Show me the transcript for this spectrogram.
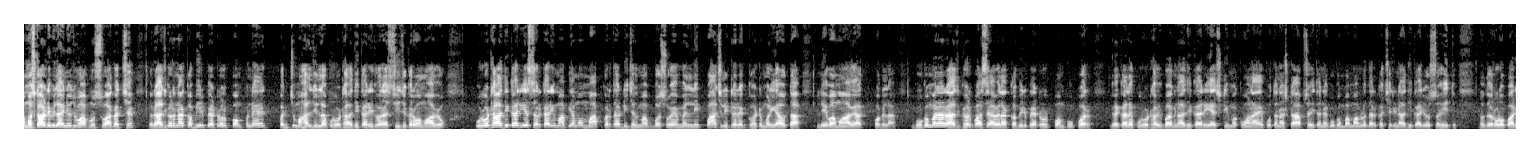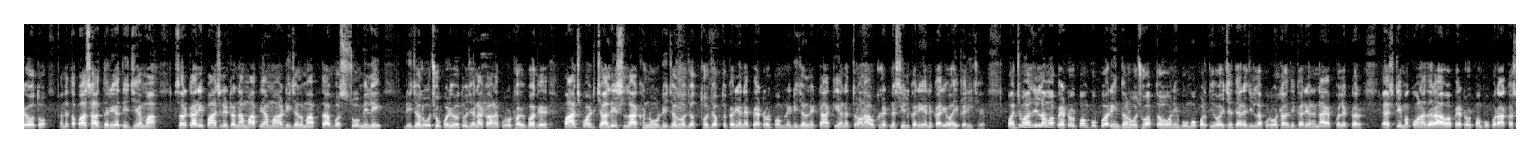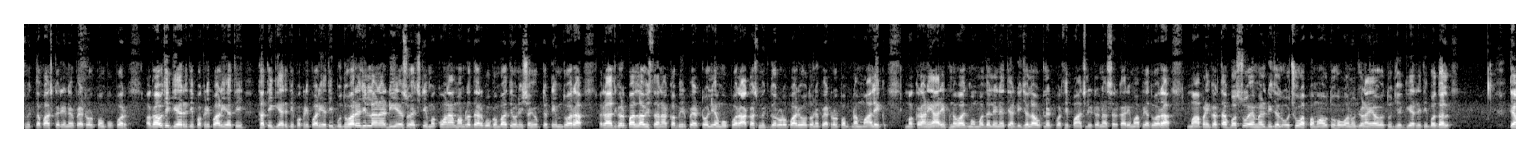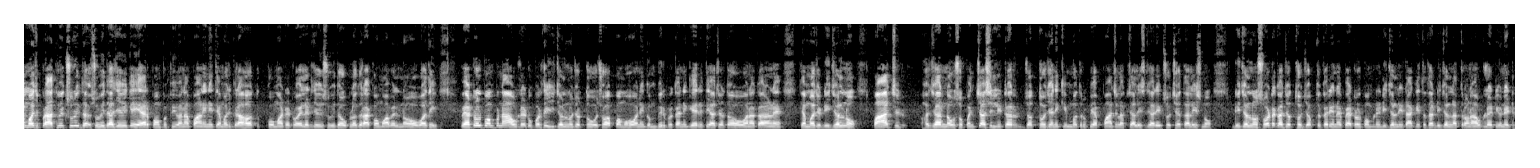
નમસ્કાર ડીવી લાઈવ ન્યૂઝમાં આપનું સ્વાગત છે. રાજગઢના કબીર પેટ્રોલ પંપને પંચમહાલ જિલ્લા પુરવઠા અધિકારી દ્વારા સીઝ કરવામાં આવ્યો. પુરવઠા અધિકારીએ સરકારી માપિયામાં માપ કરતાં ડીઝલમાં બસો એમએલની પાંચ લીટરે ઘટ મળી આવતા લેવામાં આવ્યા પગલાં. ગોગંબાના રાજગઢ પાસે આવેલા કબીર પેટ્રોલ પંપ ઉપર ગઈકાલે પુરવઠા વિભાગના અધિકારી એચટી મકવાણાએ પોતાના સ્ટાફ સહિત અને ગોગંબા મામલતદાર કચેરીના અધિકારીઓ સહિત દરોડો પાડ્યો હતો અને તપાસ હાથ ધરી હતી, જેમાં સરકારી પાંચ લીટરના માપિયામાં ડીઝલ માપતા બસો મિલી ડીઝલ ઓછું પડ્યું હતું, જેના કારણે પુરવઠા વિભાગે પાંચ પોઈન્ટ ચાલીસ લાખનું ડીઝલનો જથ્થો જપ્ત કરી અને પેટ્રોલ પંપની ડીઝલની ટાંકી અને ત્રણ આઉટલેટને સીલ કરી અને કાર્યવાહી કરી છે. પંચમહાલ જિલ્લામાં પેટ્રોલ પંપ ઉપર ઈંધણ ઓછું આપતા હોવાની બૂમો પડતી હોય છે, ત્યારે જિલ્લા પુરવઠા અધિકારી અને નાયબ કલેક્ટર એસટી મકવાણા દ્વારા આવા પેટ્રોલ પંપ ઉપર આકસ્મિક તપાસ કરીને પેટ્રોલ પંપ ઉપર અગાઉથી ગેરરીતિ પકડી પાડી હતી, થતી ગેરરીતિ પકડી પાડી હતી. બુધવારે જિલ્લાના ડીએસઓ એચટી મકવાણા, મામલતદાર ગોગંબા તેઓની સંયુક્ત ટીમ દ્વારા રાજગઢ પાલ્લા વિસ્તારના કબીર પેટ્રોલિયમ ઉપર આકસ્મિક દરોડો પાડ્યો હતો અને પેટ્રોલ પંપના માલિક મકરાણી આરીફ નવાજ મોહમ્મદ અલીને ત્યાં ડીઝલ આઉટલેટ પરથી પાંચ લીટરના સરકારી માફિયા દ્વારા માપણી કરતાં બસો એમએલ ડીઝલ ઓછું આપવામાં આવતું હોવાનું આવ્યું હતું, જે ગેરરીતિ બદલ તેમજ પ્રાથમિક સુવિધા સુવિધા જેવી કે એર પંપ, પીવાના પાણીની તેમજ ગ્રાહકો માટે ટોયલેટ જેવી સુવિધા ઉપલબ્ધ રાખવામાં આવેલ ન હોવાથી પેટ્રોલ પંપના આઉટલેટ ઉપરથી ડીઝલનો જથ્થો ઓછો આપવામાં હોવાની ગંભીર પ્રકારની ગેરરીતિ આચરતા હોવાના કારણે તેમજ ડીઝલનો પાંચ હજાર નવસો પંચ્યાસી લીટર જથ્થો જેની કિંમત રૂપિયા પાંચ લાખ ચાલીસ હજાર એકસો છેતાલીસનો ડીઝલનો સો ટકા જથ્થો જપ્ત કરીને પેટ્રોલ પંપની ડીઝલની ટાંકી તથા ડીઝલના ત્રણ આઉટલેટ યુનિટ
